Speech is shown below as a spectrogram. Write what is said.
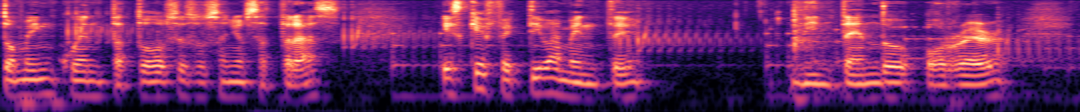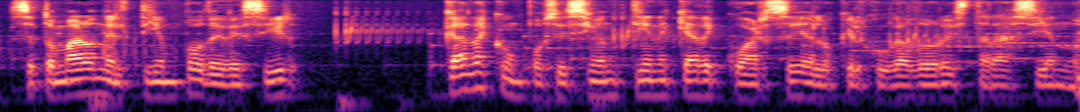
tomé en cuenta todos esos años atrás es que efectivamente Nintendo o Rare se tomaron el tiempo de decir cada composición tiene que adecuarse a lo que el jugador estará haciendo.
